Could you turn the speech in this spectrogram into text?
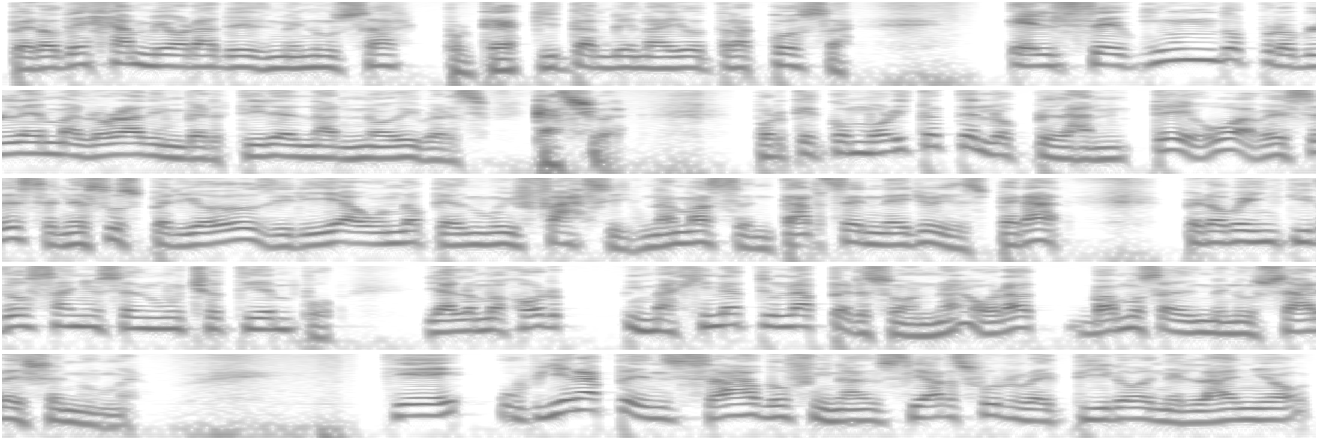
Pero déjame ahora desmenuzar, porque aquí también hay otra cosa. El segundo problema a la hora de invertir es la no diversificación. Porque como ahorita te lo planteo, a veces en esos periodos diría uno que es muy fácil, nada más sentarse en ello y esperar. Pero 22 años es mucho tiempo. Y a lo mejor, imagínate una persona, ahora vamos a desmenuzar ese número, que hubiera pensado financiar su retiro en el año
